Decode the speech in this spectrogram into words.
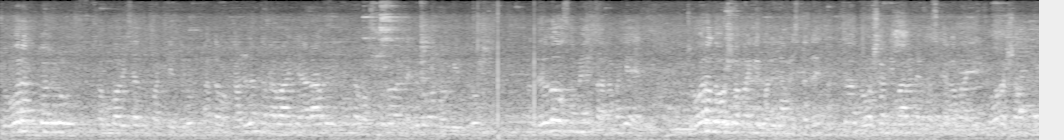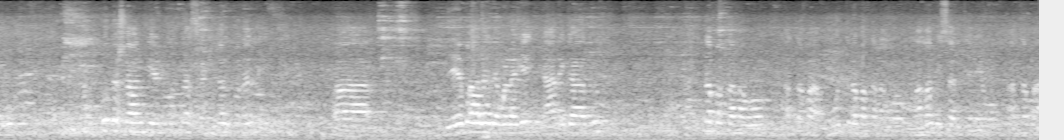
ಚೋರತ್ವಗಳು ಸಂಭವಿಸಲ್ಪಟ್ಟಿದ್ರು ಅಥವಾ ಕಳ್ಳತನವಾಗಿ ಯಾರಾದರೂ ವಸ್ತುಗಳನ್ನು ತೆಗೆದುಕೊಂಡು ಹೋಗಿದ್ರು ಅದೆಲ್ಲವೂ ಸಮೇತ ನಮಗೆ ಚೋರ ದೋಷವಾಗಿ ಪರಿಣಮಿಸ್ತದೆ. ಅಂಥ ದೋಷ ನಿವಾರಣೆಗೋಸ್ಕರವಾಗಿ ಚೋರ ಶಾಂತಿಯು ಅದ್ಭುತ ಶಾಂತಿ ಎನ್ನುವಂಥ ಸಂಕಲ್ಪದಲ್ಲಿ ದೇವಾಲಯದ ಒಳಗೆ ಯಾರಿಗಾದರೂ ರಕ್ತಪತನವೋ ಅಥವಾ ಮೂತ್ರಪತನವೋ ಮಲ ವಿಸರ್ಜನೆಯೋ ಅಥವಾ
